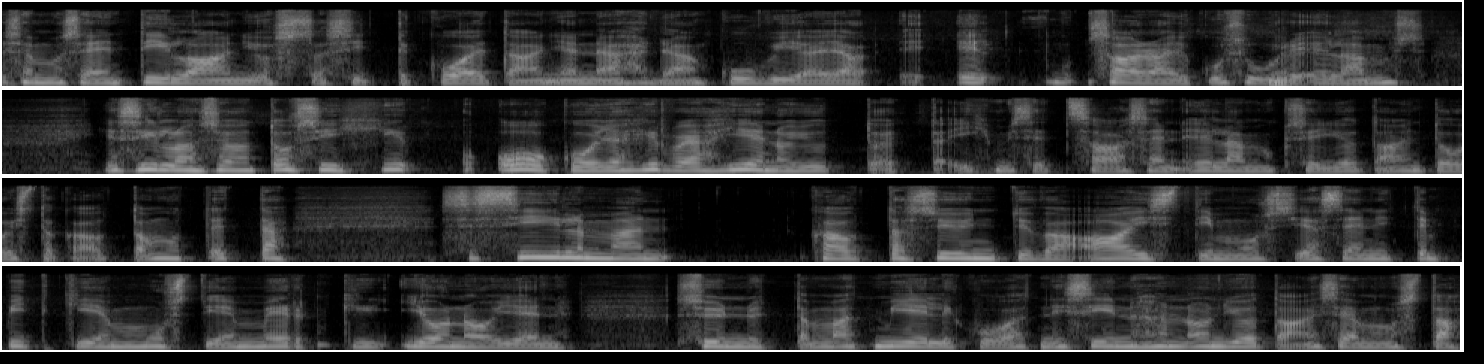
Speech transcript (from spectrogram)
semmoiseen tilaan, jossa sitten koetaan ja nähdään kuvia ja el- saadaan joku suuri elämys. Ja silloin se on tosi hir- ok ja hirveän hieno juttu, että ihmiset saa sen elämyksen jotain toista kautta, mutta että se silmän kautta syntyvä aistimus ja se niiden pitkien mustien merkkijonojen synnyttämät mielikuvat, niin siinähän on jotain semmoista,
